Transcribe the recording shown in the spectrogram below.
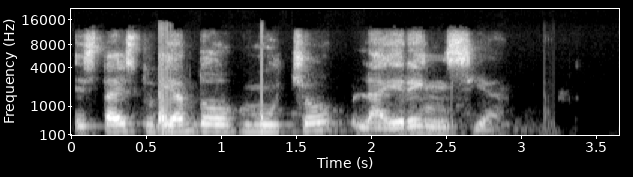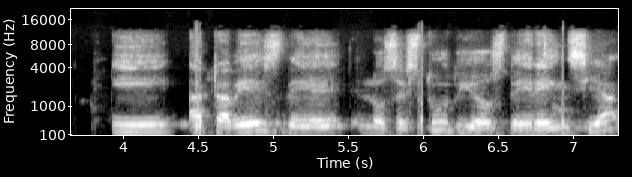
está estudiando mucho la herencia y a través de los estudios de herencia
